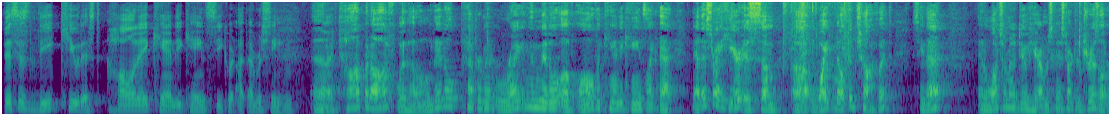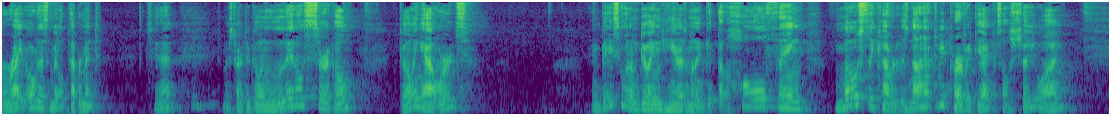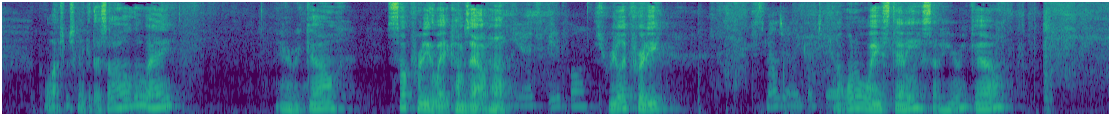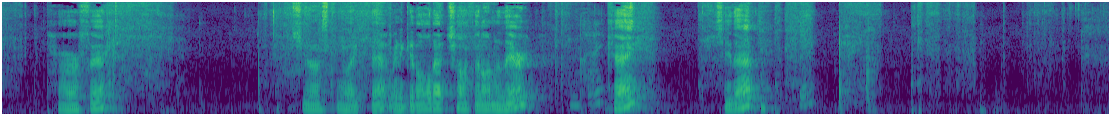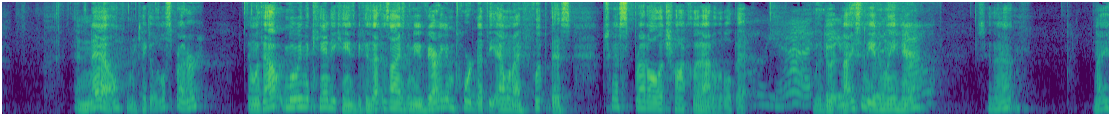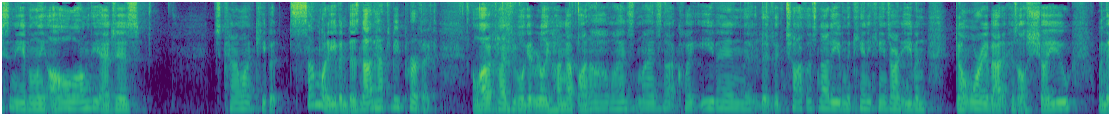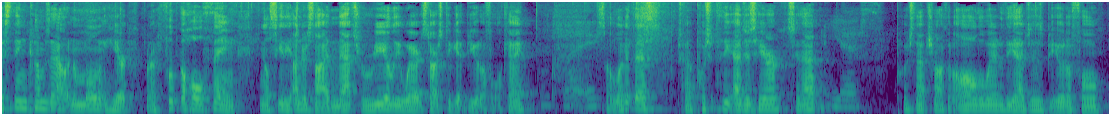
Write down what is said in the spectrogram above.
This is the cutest holiday candy cane secret I've ever seen. And I top it off with a little peppermint right in the middle of all the candy canes like that. Now this right here is some uh, white melted chocolate. See that? And watch what I'm gonna do here. I'm just gonna start to drizzle it right over this middle peppermint. See that? Mm -hmm. I'm gonna start to go in a little circle, going outwards. And basically what I'm doing here is I'm gonna get the whole thing mostly covered. It does not have to be perfect yet, because I'll show you why. Watch, I'm just gonna get this all the way. There we go. So pretty the way it comes out, huh? Yeah, it's beautiful. It's really pretty. It smells really good too. I don't want to waste any, so here we go. Perfect. Just like that. We're gonna get all that chocolate onto there. Okay. Okay. See that? Yeah. And now, I'm gonna take a little spreader and without removing the candy canes, because that design is going to be very important at the end when I flip this, I'm just going to spread all the chocolate out a little bit. Oh, yeah. I'm going to do it nice and evenly here. See that? Nice and evenly all along the edges. Just kind of want to keep it somewhat even. Does not have to be perfect. A lot of times people get really hung up on, oh, mine's, mine's not quite even, the, the, the chocolate's not even, the candy canes aren't even. Don't worry about it because I'll show you when this thing comes out in a moment here, when I flip the whole thing, and you'll see the underside, and that's really where it starts to get beautiful, okay? Okay. So look at this. I'm just gonna push it to the edges here. See that? Yes. Push that chocolate all the way to the edges. Beautiful,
